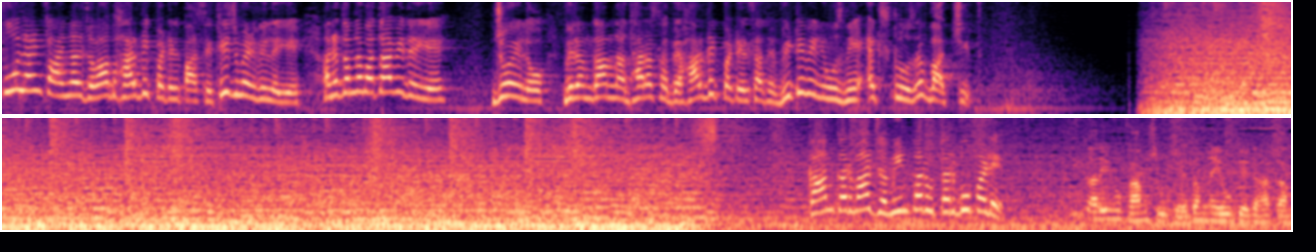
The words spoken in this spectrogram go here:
ફૂલ એન્ડ ફાઇનલ જવાબ હાર્દિક પટેલ પાસેથી જ મેળવી લઈએ. અને તમને બતાવી દઈએ. જોઈ લો વિરમગામના ધારાસભ્ય હાર્દિક પટેલ સાથે વીટીવી ન્યૂઝની એક્સક્લુઝિવ વાતચીત. કામ કરવા જમીન પર ઉતરવું પડે. અધિકારીનું કામ શું છે? તમને એવું કે હા, કામ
